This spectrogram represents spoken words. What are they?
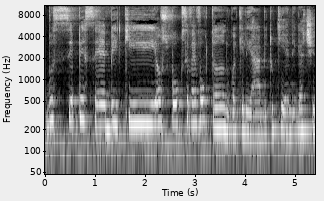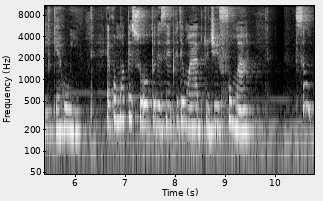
você percebe que aos poucos você vai voltando com aquele hábito que é negativo, que é ruim. É como uma pessoa, por exemplo, que tem um hábito de fumar. São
